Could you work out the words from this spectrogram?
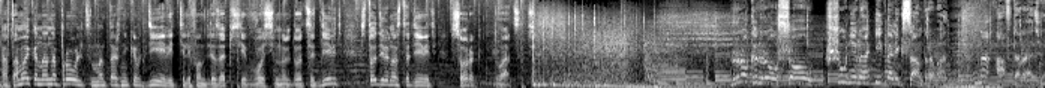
Автомойка «Нано Про», улица Монтажников, 9. Телефон для записи 8029 199 40 20. Рок-н-ролл шоу Шунина и Александрова на Авторадио.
